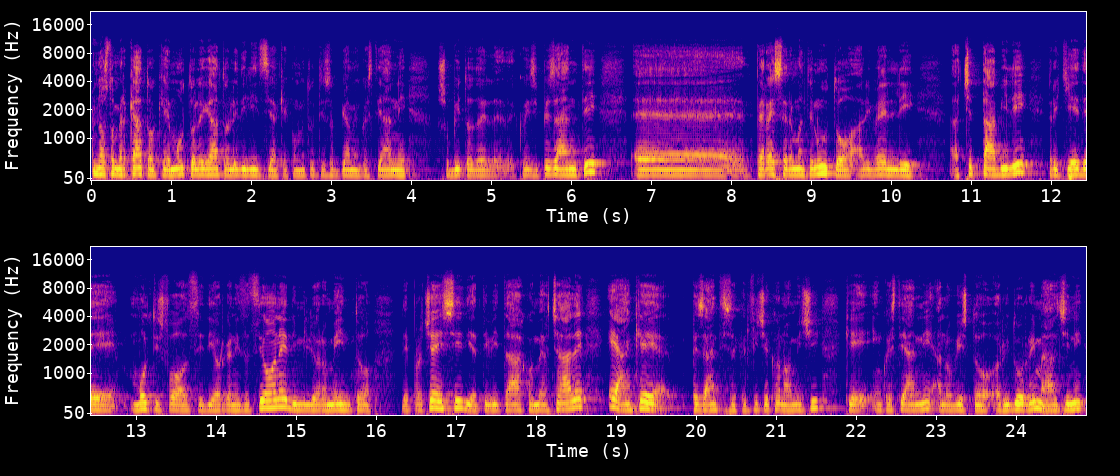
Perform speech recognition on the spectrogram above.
il nostro mercato che è molto legato all'edilizia, che come tutti sappiamo in questi anni ha subito delle crisi pesanti, eh, per essere mantenuto a livelli accettabili richiede molti sforzi di organizzazione, di miglioramento dei processi, di attività commerciale e anche pesanti sacrifici economici che in questi anni hanno visto ridurre i margini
